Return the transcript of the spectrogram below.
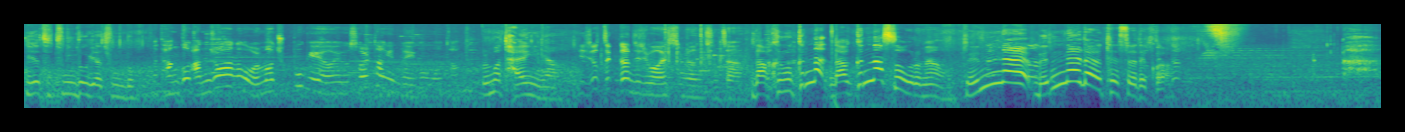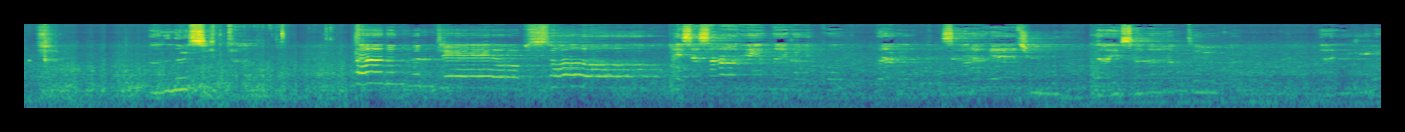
디저트 중독이야, 중독. 단 거 안 좋아하는 거 얼마나 축복이야. 이거 설탕인데 이거 뭐 다. 얼마나 다행이냐. 디저트까지 좋아했으면 진짜. 나 그러면 끝나, 나 끝났어, 그러면. 맨날, 맨날 다이어트 했어야 될 거야. 나는 할 수 있다. 나는 문제 없어. 이 세상에 내가 있고 나를 사랑해준 나의 사람들과 나에게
